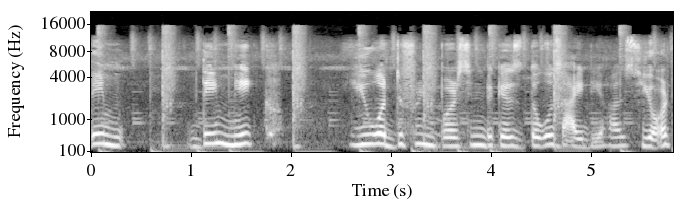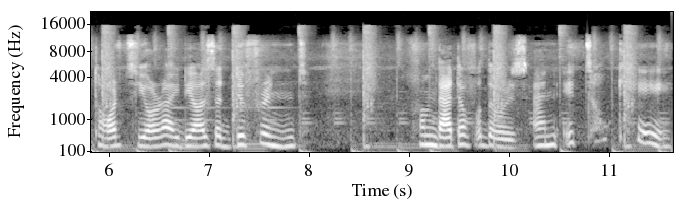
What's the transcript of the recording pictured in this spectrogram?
they they make you a different person because those ideas your thoughts your ideas are different from that of others. And it's okay.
